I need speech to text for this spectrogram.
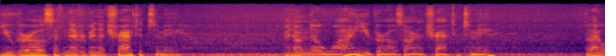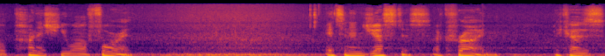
You girls have never been attracted to me. I don't know why you girls aren't attracted to me, but I will punish you all for it. It's an injustice, a crime, because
